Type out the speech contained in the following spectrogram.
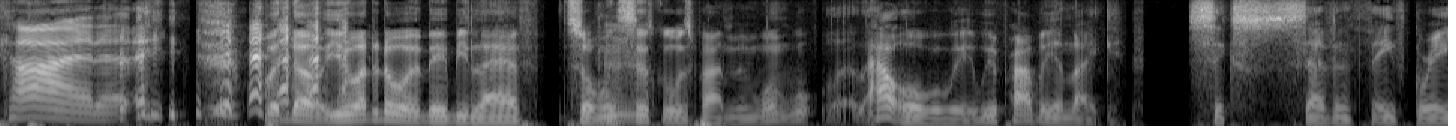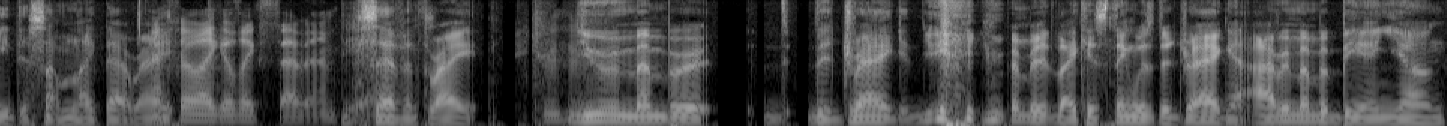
god. but no, you want to know what made me laugh? So when Hmm. Sisqó was popping, when- how old were we? We were probably in like sixth, seventh, eighth grade or something like that, right? I feel like it was like seventh. Yeah. Seventh, right? Mhm. You remember the dragon? You remember like his thing was the dragon. I remember being young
